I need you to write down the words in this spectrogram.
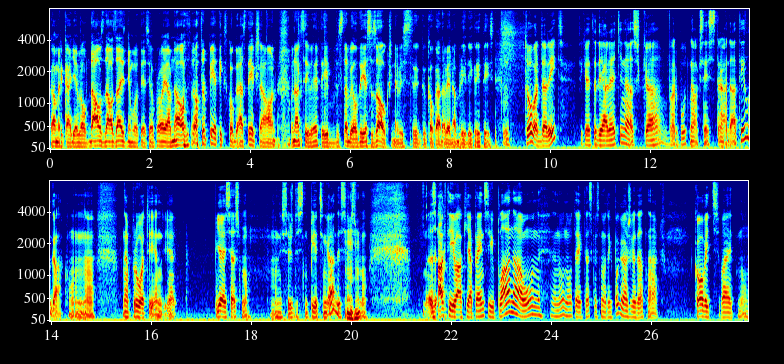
ka amerikāņiem vēl daudz, daudz aizņemoties, joprojām nav, vēl tur pietiks, ko gāzt iekšā, un, un akciju vērtība stabili ies uz augšu, nevis kaut kādā vienā brīdī kritīs. To var darīt. Tikai tad jārēķinās, ka varbūt nāksies strādāt ilgāk. Un, proti, ja, ja es esmu man ir 65 gadi. Es mm -hmm. esmu aktīvākajā pensiju plānā, un nu, noteikti tas, kas notika pagājušajā gadā, atnāk. Covid vai nu,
